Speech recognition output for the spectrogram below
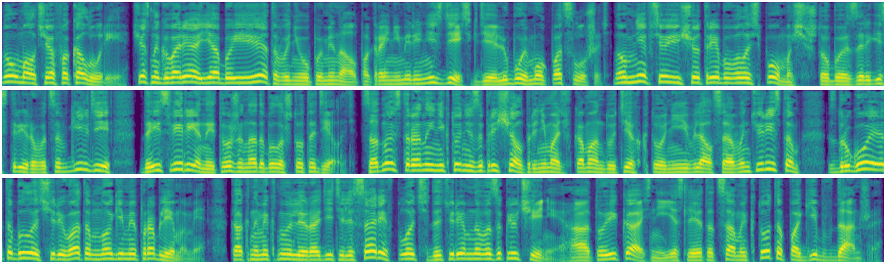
но умолчав о калории. Честно говоря, я бы и этого не упоминал, по крайней мере не здесь, где любой мог подслушать. Но мне все еще требовалась помощь, чтобы зарегистрироваться в гильдии, да и с Вереной тоже надо было что-то делать. С одной стороны, никто не запрещал принимать в команду тех, кто не являлся авантюристом, с другой, это было чревато многими проблемами. Как намекнули родители Сари, вплоть до тюремного заключения, а то и казни, если этот самый кто-то погиб в данже.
